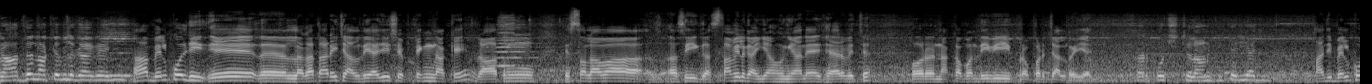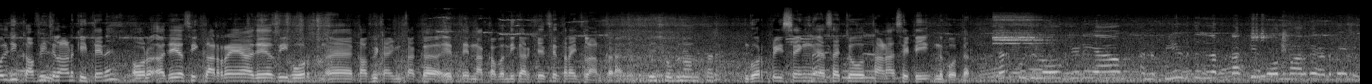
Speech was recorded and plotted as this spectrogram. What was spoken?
ਰਾਤ ਦੇ ਨਾਕੇ ਵੀ ਲਗਾਏ ਗਏ ਜੀ? ਹਾਂ ਬਿਲਕੁਲ ਜੀ। ਇਹ ਅ, ਲਗਾਤਾਰ ਹੀ ਚੱਲਦੇ ਆ ਜੀ ਸ਼ਿਫਟਿੰਗ ਨਾਕੇ। ਰਾਤ ਨੂੰ ਇਸ ਤੋਂ ਇਲਾਵਾ ਅਸੀਂ ਗਸਤਾਂ ਵੀ ਲਗਾਈਆਂ ਹੋਈਆਂ ਨੇ ਸ਼ਹਿਰ ਵਿੱਚ ਔਰ ਨਾਕਾਬੰਦੀ ਵੀ ਪ੍ਰੋਪਰ ਚੱਲ ਰਹੀ ਹੈ ਜੀ। ਸਰ ਕੁਛ ਚਲਾਨ ਕੀਤੇ ਜੀ ਅੱਜ? ਹਾਂਜੀ ਬਿਲਕੁਲ ਜੀ ਕਾਫੀ ਚਲਾਨ ਕੀਤੇ ਨੇ ਔਰ ਅਜੇ ਅਸੀਂ ਕਰ ਰਹੇ ਹਾਂ ਅਜੇ ਅਸੀਂ ਹੋਰ ਅ, ਕਾਫੀ ਟਾਈਮ ਤੱਕ ਇੱਥੇ ਨਾਕਾਬੰਦੀ ਕਰਕੇ ਇਸੇ ਤਰ੍ਹਾਂ ਹੀ ਚਲਾਨ ਕਰਾਂਗੇ। ਤੇ ਸ਼ੁਭ ਨਾਮ ਸਰ? ਗੁਰਪ੍ਰੀਤ ਸਿੰਘ ਐਸਐਚਓ ਥਾਣਾ ਸਿਟੀ ਨਕੋਦਰ। ਸਰ ਕੁਝ ਲੋਕ ਜਿਹੜੇ ਆ ਅਨਫੀਲਡ ਤੇ ਜਿਹੜਾ ਪਟਾਕੇ ਬਹੁਤ ਮਾਰਦੇ ਹਟਦੇ ਨਹੀਂ।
